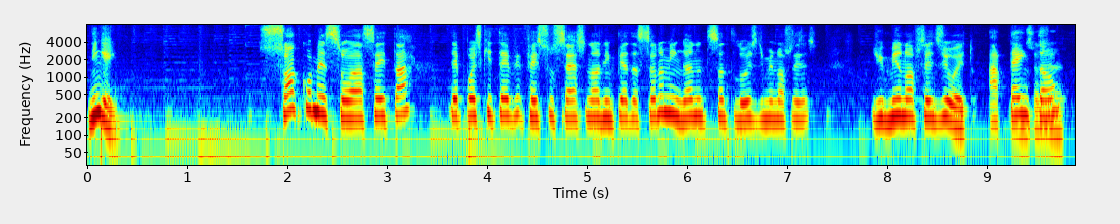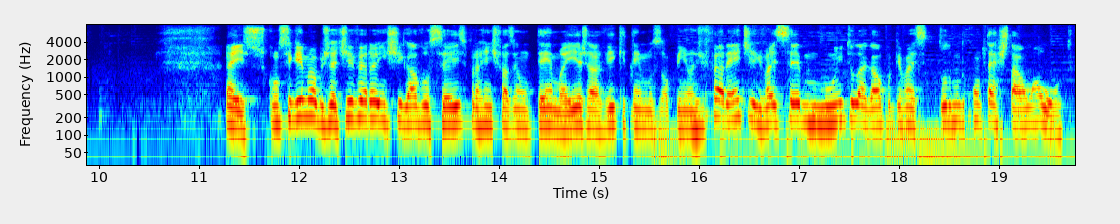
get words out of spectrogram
Ninguém. Só começou a aceitar depois que teve, fez sucesso na Olimpíada, se eu não me engano, de St. Louis de, 1900 de 1908. Até então, É isso. Consegui meu objetivo era instigar vocês pra gente fazer um tema aí. Eu já vi que temos opiniões diferentes e vai ser muito legal porque vai todo mundo contestar um ao outro.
